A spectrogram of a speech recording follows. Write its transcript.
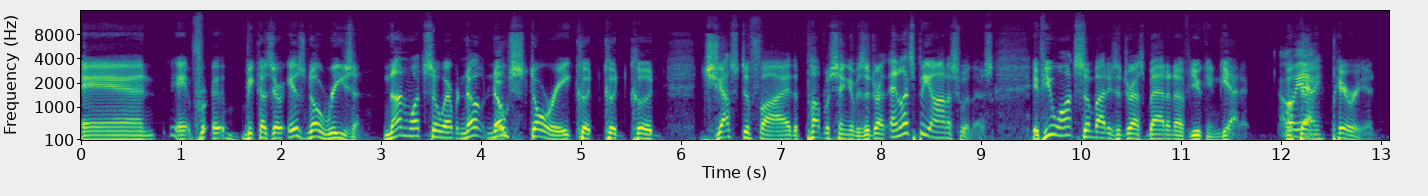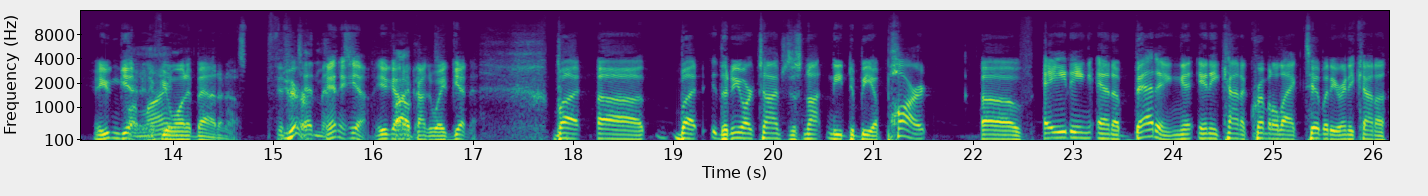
and for, eh, because there is no reason, none whatsoever, no no story could could could justify the publishing of his address. And let's be honest with this: if you want somebody's address bad enough, you can get it. Oh, okay, yeah. period. You can get it if you want it bad enough. Fif- Sure. minutes. Any- yeah, you got all kinds of ways of getting it. But uh, but the New York Times does not need to be a part of aiding and abetting any kind of criminal activity or any kind of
